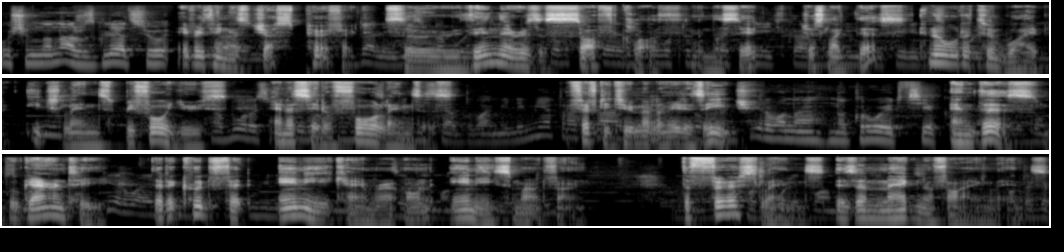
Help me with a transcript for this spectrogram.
Everything is just perfect. So then there is a soft cloth in the set, just like this, in order to wipe each lens before use, and a set of four lenses, 52 millimeters each. And this will guarantee that it could fit any camera on any smartphone. The first lens is a magnifying lens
